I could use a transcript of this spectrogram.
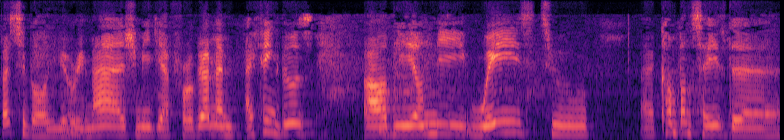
possible, Eurimage, media program. And I think those are the only ways to uh, compensate the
